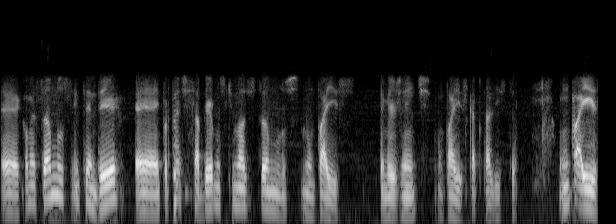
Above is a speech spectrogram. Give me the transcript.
é, começamos a entender, é importante sabermos que nós estamos num país emergente, um país capitalista, um país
